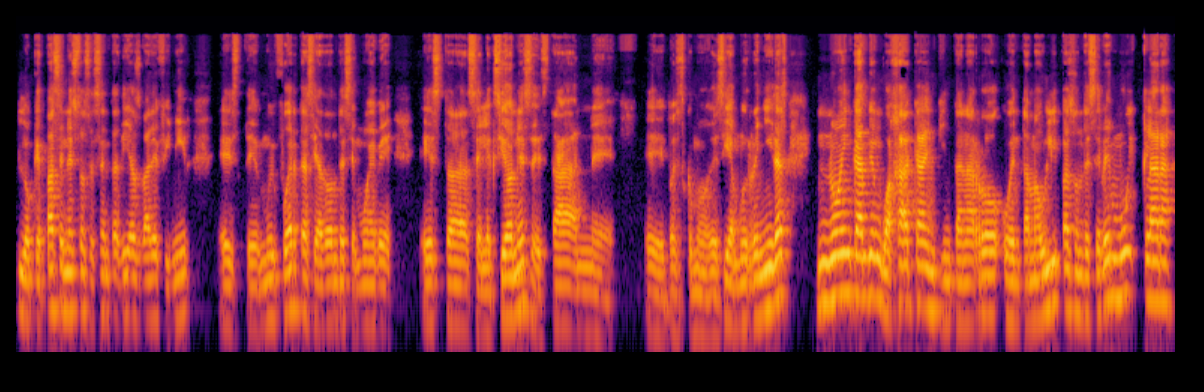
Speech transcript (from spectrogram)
lo que pasa en estos 60 días va a definir este, muy fuerte hacia dónde se mueve estas elecciones. Están, eh, eh, pues como decía, muy reñidas. No en cambio en Oaxaca, en Quintana Roo o en Tamaulipas, donde se ve muy clara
